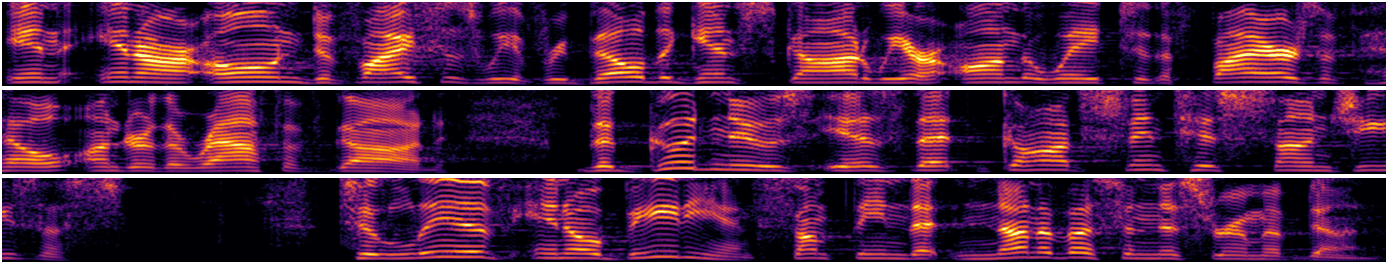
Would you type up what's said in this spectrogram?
in, in our own devices. We have rebelled against God. We are on the way to the fires of hell under the wrath of God. The good news is that God sent his son Jesus to live in obedience, something that none of us in this room have done.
